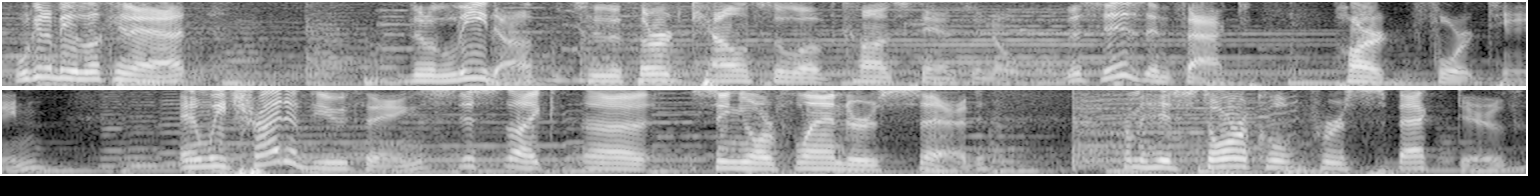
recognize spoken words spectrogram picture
We're going to be looking at the lead up to the Third Council of Constantinople. This is, in fact, part 14. And we try to view things, just like uh, Senor Flanders said, from a historical perspective,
